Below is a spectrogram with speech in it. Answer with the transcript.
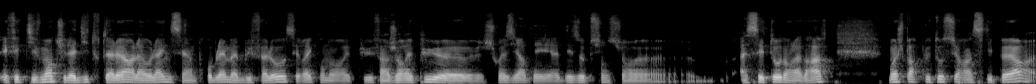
effectivement, tu l'as dit tout à l'heure, la O-line, c'est un problème à Buffalo. C'est vrai qu'on aurait pu, enfin, j'aurais pu euh, choisir des, des, options sur assez tôt dans la draft. Moi, je pars plutôt sur un sleeper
